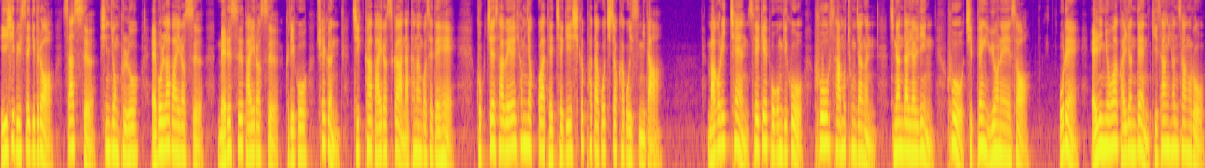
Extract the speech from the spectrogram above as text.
21세기 들어 사스, 신종플루, 에볼라 바이러스, 메르스 바이러스, 그리고 최근 지카 바이러스가 나타난 것에 대해 국제사회의 협력과 대책이 시급하다고 지적하고 있습니다. 마거리 첸 세계보건기구 후 사무총장은 지난달 열린 후 집행위원회에서 올해 엘니뇨와 관련된 기상현상으로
